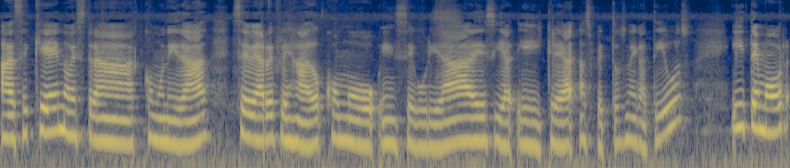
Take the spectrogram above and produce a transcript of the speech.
hace que nuestra comunidad se vea reflejado como inseguridades y, y crea aspectos negativos y temor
